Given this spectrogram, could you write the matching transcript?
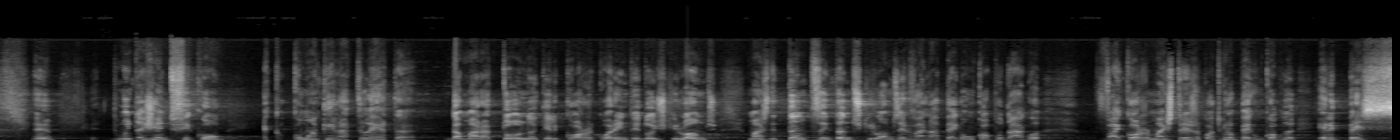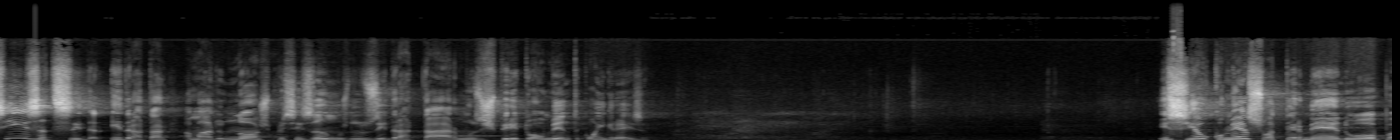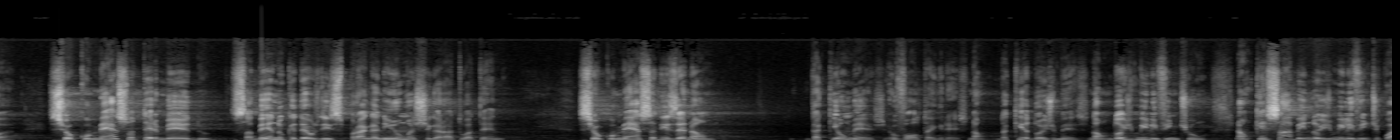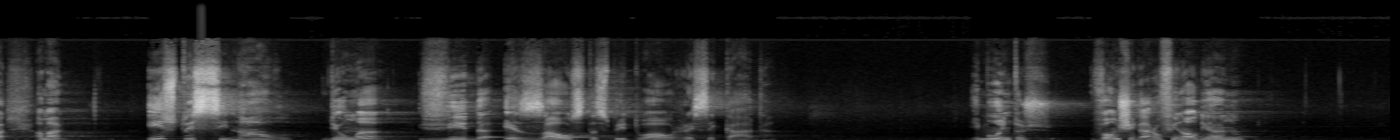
Muita gente ficou. É como aquele atleta da maratona, que ele corre 42 quilômetros, mais de tantos em tantos quilômetros, ele vai lá, pega um copo d'água, vai, corre mais 3 ou 4 quilômetros, pega um copo d'água, ele precisa de se hidratar. Amado, nós precisamos nos hidratarmos espiritualmente com a igreja. E se eu começo a ter medo, opa, se eu começo a ter medo, sabendo que Deus diz: praga nenhuma chegará à tua tenda. Se eu começo a dizer, não, daqui a um mês eu volto à igreja, não, daqui a dois meses, não, 2021, não, quem sabe em 2024. Amado, isto é sinal de uma vida exausta espiritual, ressecada. E muitos vão chegar ao final de ano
